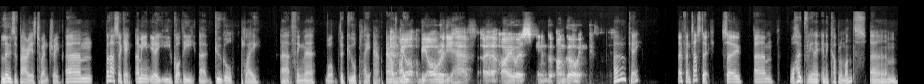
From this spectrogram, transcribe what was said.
loads of barriers to entry. Um, but that's okay. I mean, you know, you've got the uh, Google Play uh, thing there. Well, the Google Play app out. and we, I- al- we already have uh, iOS in ongoing. Oh, okay. Oh, fantastic. So, um, well, hopefully in a, in a couple of months, um,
